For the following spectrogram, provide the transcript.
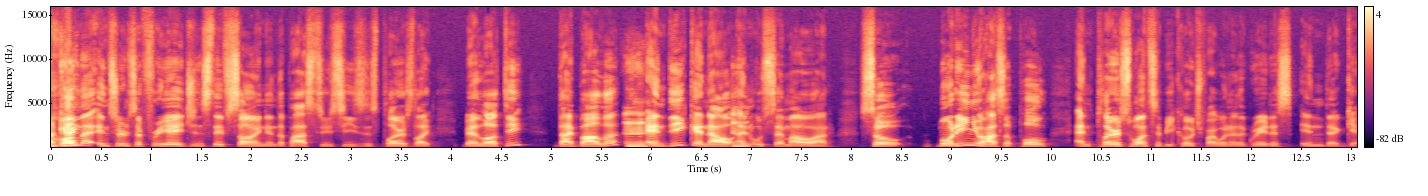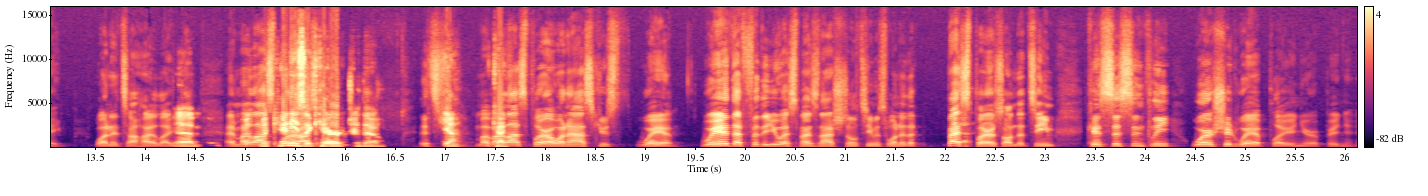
okay. Roma, in terms of free agents, they've signed in the past two seasons players like Belotti, Dybala, mm-hmm. Ndicka now, mm-hmm. and Houssem Aouar. So Mourinho has a pull, and players want to be coached by one of the greatest in the game. Wanted to highlight yeah. that. And my last McKennie's a character, player, though. It's true. Yeah. My, okay. my last player I want to ask you is Weah. Weah, that for the U.S. men's national team is one of the best yeah. players on the team consistently. Where should Weah play, in your opinion?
